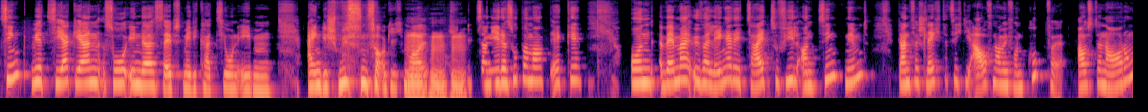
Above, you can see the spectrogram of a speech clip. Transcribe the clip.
Zink wird sehr gern so in der Selbstmedikation eben eingeschmissen, sage ich mal. Mhm, mhm. Gibt's an jeder Supermarktecke. Und wenn man über längere Zeit zu viel an Zink nimmt, dann verschlechtert sich die Aufnahme von Kupfer aus der Nahrung.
